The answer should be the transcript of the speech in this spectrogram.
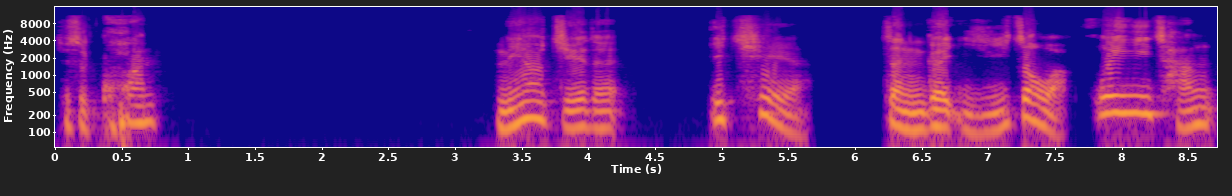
就是宽，你要觉得一切啊，整个宇宙啊，非常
